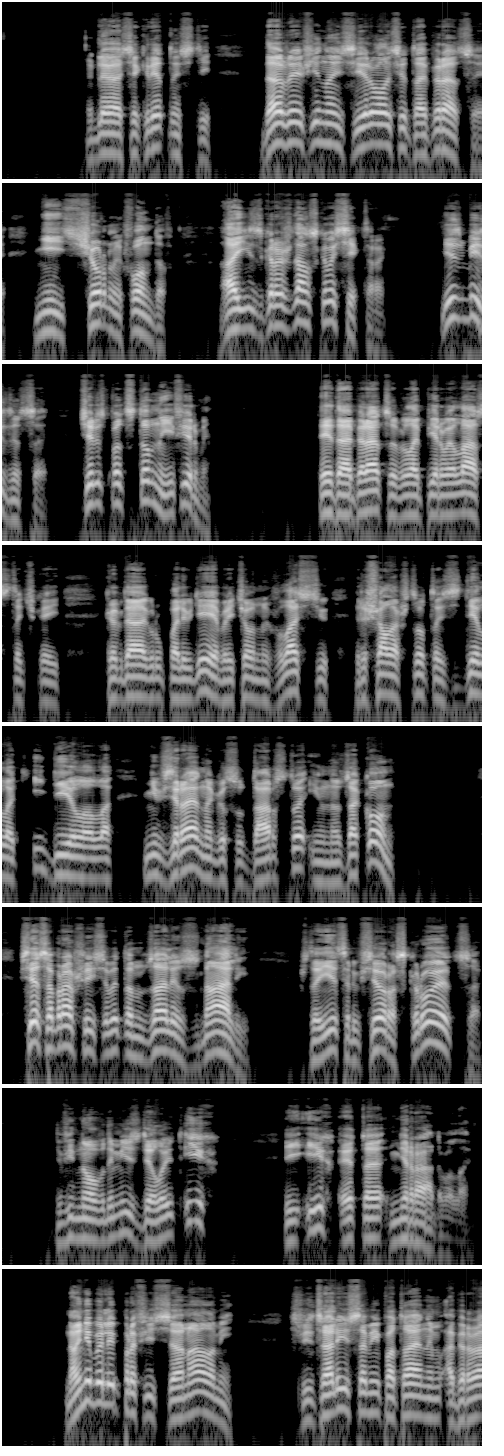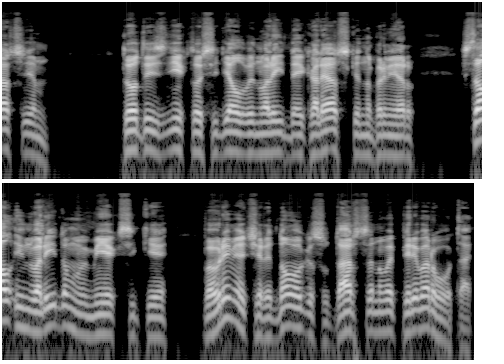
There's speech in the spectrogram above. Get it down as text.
Для секретности даже финансировалась эта операция не из черных фондов, а из гражданского сектора, из бизнеса, через подставные фирмы. Эта операция была первой ласточкой, когда группа людей, обреченных властью, решала что-то сделать и делала, невзирая на государство и на закон. Все собравшиеся в этом зале знали, что если все раскроется, виновными сделают их, и их это не радовало. Но они были профессионалами, специалистами по тайным операциям. Тот из них, кто сидел в инвалидной коляске, например, стал инвалидом в Мексике во время очередного государственного переворота,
